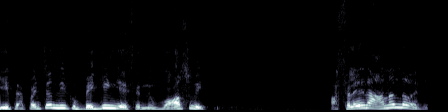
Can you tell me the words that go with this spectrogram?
ఈ ప్రపంచం నీకు బెగ్గింగ్ చేసేది నువ్వు బాసువి అసలైన ఆనందం అది.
